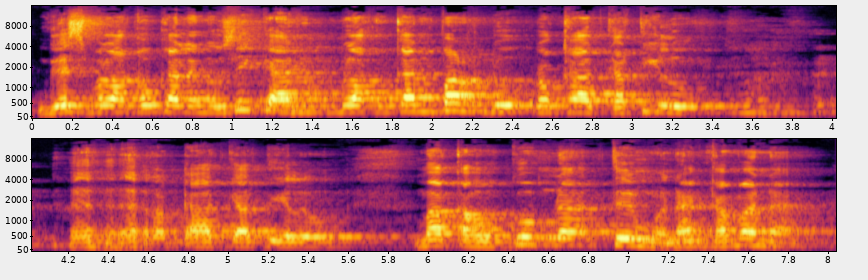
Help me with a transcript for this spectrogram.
Geus melakukan usikan melakukan fardu rakaat katilu. Rakaat katilu. Maka hukumna teu meunang ka mana?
